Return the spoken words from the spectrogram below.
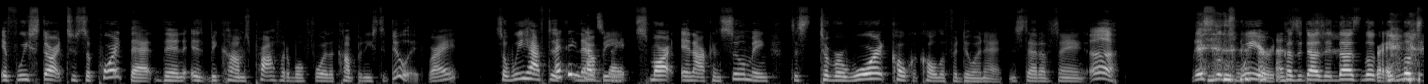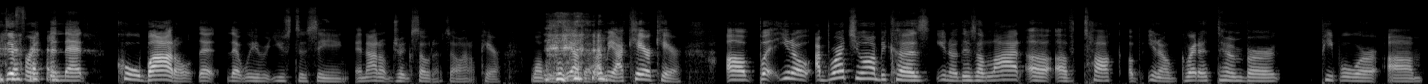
if we start to support that, then it becomes profitable for the companies to do it, right? So we have to now be right. smart in our consuming to to reward Coca Cola for doing that instead of saying, "Ugh, this looks weird," because it does. It does look. Right. It looks different than that cool bottle that that we were used to seeing. And I don't drink soda, so I don't care one way or the other. I mean, I care, care, uh, but you know, I brought you on because you know there's a lot of, of talk of you know Greta Thunberg. People were um,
